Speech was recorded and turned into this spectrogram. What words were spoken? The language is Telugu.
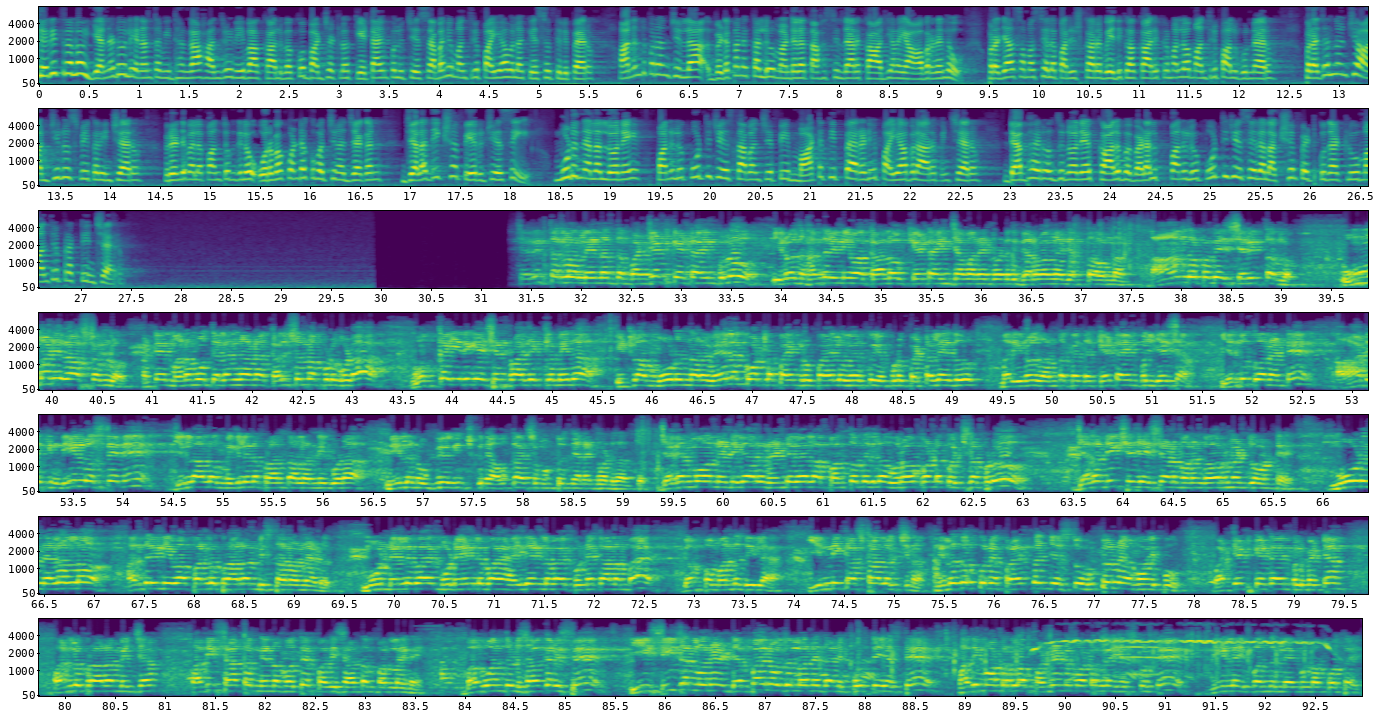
చరిత్రలో ఎన్నడూ లేనంత విధంగా హంద్రీనీవా కాలువకు బడ్జెట్లో కేటాయింపులు చేశామని మంత్రి పయ్యావుల కేశవ్ తెలిపారు. అనంతపురం జిల్లా విడపనకల్లు మండల తహసీల్దార్ కార్యాలయ ఆవరణలో ప్రజా సమస్యల పరిష్కార వేదిక కార్యక్రమంలో మంత్రి పాల్గొన్నారు. ప్రజల నుంచి అర్జీలు స్వీకరించారు. రెండు వేల పంతొమ్మిదిలో ఉరవకొండకు వచ్చిన జగన్ జలదీక్ష పేరు చేసి మూడు నెలల్లోనే పనులు పూర్తి చేస్తామని చెప్పి మాట తిప్పారని పయ్యాబులు ఆరోపించారు. డెబ్బై రోజుల్లోనే కాలువ వెడల్పు పనులు పూర్తి చేసేలా లక్ష్యం పెట్టుకున్నట్లు మంత్రి ప్రకటించారు. చరిత్రలో లేనంత బడ్జెట్ కేటాయింపులు ఈ రోజు హంద్రీనీవా కాలో కేటాయించామనేటువంటిది గర్వంగా చెప్తా ఉన్నాను. ఆంధ్రప్రదేశ్ చరిత్రలో ఉమ్మడి రాష్ట్రంలో అంటే మనము తెలంగాణ కలిసి ఉన్నప్పుడు కూడా ఒక్క ఇరిగేషన్ ప్రాజెక్టుల మీద ఇట్లా మూడున్నర వేల కోట్ల పైన రూపాయల వరకు ఎప్పుడు పెట్టలేదు. మరి ఈరోజు అంత పెద్ద కేటాయింపులు చేశాం. ఎందుకు అనంటే ఆటికి నీళ్ళు వస్తేనే జిల్లాలో మిగిలిన ప్రాంతాలన్నీ కూడా నీళ్ళను ఉపయోగించుకునే అవకాశం ఉంటుంది అనేటువంటి దాంతో జగన్మోహన్ రెడ్డి గారు రెండు వేల పంతొమ్మిదిలో ఉరవకొండకు వచ్చినప్పుడు జలదీక్ష చేశాడు మనం గవర్నమెంట్లో ఉంటే. మూడు నెలల్లో అందరి నీవా పనులు ప్రారంభిస్తానన్నాడు. మూడు నెలలు బాయ్ మూడేళ్ళు బాయ్ ఐదేళ్ళు బాయ్ పుణ్యకాలం బాయ్ గంప మందు దీలా ఎన్ని కష్టాలు వచ్చినా నిలదొక్కునే ప్రయత్నం చేస్తూ ఉంటున్నాయి ఒకవైపు. బడ్జెట్ కేటాయింపులు పెట్టాం పనులు ప్రారంభించాం. పది శాతం నిన్న పోతే పది శాతం పనులైనాయి. భగవంతుడు సహకరిస్తే ఈ సీజన్లోనే డెబ్బై రోజుల్లోనే దాన్ని పూర్తి చేస్తే పది మోటార్లో పన్నెండు మోటార్లో వేసుకుంటే నీళ్ళ ఇబ్బందులు లేకుండా పోతాయి.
